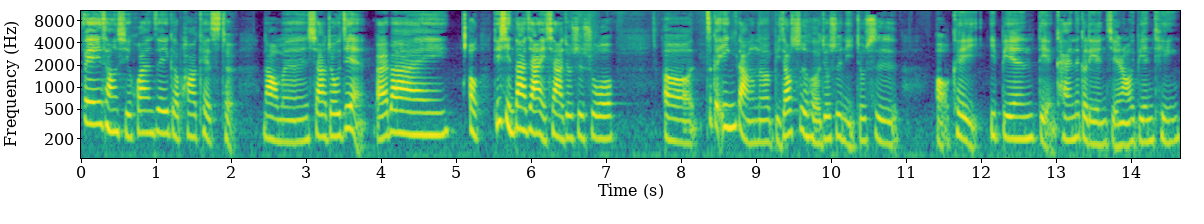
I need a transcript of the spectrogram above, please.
非常喜欢这个 Podcast，那我们下周见，拜拜。哦，提醒大家一下，就是说，呃，这个音档呢比较适合，就是你就是哦，可以一边点开那个链接，然后一边听，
